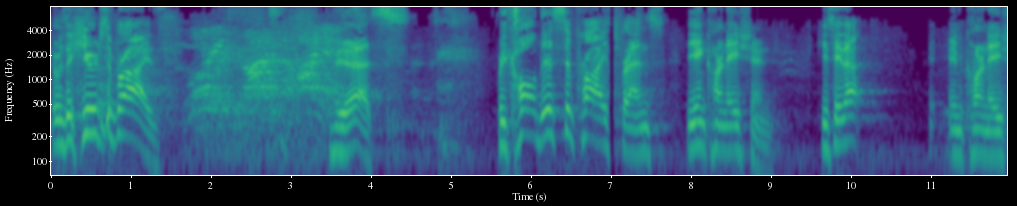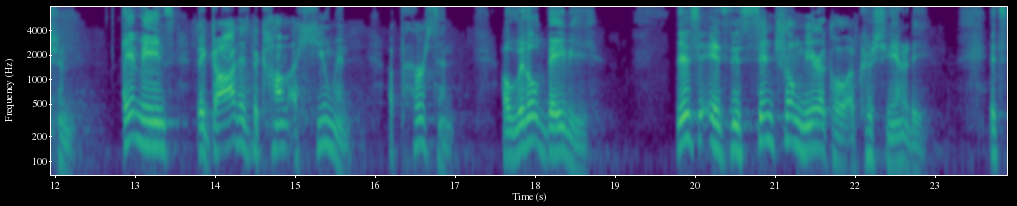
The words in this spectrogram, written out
It was a huge surprise. Yes. We call this surprise, friends, the incarnation. Can you say that? Incarnation. It means that God has become a human, a person, a little baby. This is the central miracle of Christianity. It's,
